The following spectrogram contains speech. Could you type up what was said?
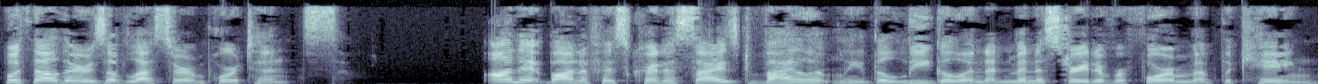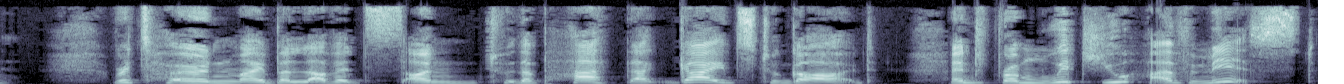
with others of lesser importance. On it, Boniface criticized violently the legal and administrative reform of the king. Return, my beloved son, to the path that guides to God and from which you have missed,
